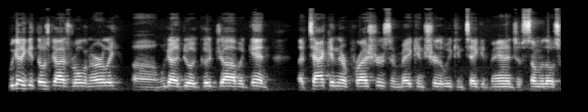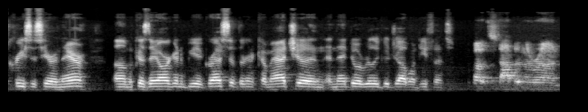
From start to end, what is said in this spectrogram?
we got to get those guys rolling early. Uh, we got to do a good job again attacking their pressures and making sure that we can take advantage of some of those creases here and there um, because they are going to be aggressive. They're going to come at you and, and then do a really good job on defense. About stopping the run.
